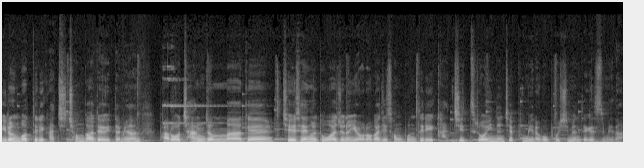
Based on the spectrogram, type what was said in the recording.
이런 것들이 같이 첨가되어 있다면 바로 장점막의 재생을 도와주는 여러 가지 성분들이 같이 들어있는 제품이라고 보시면 되겠습니다.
